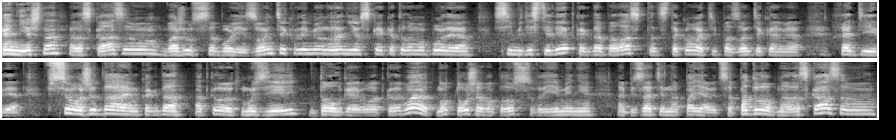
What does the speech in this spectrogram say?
Конечно, рассказываю. Вожу с собой зонтик времен Раневской, которому более 70 лет, когда была с, с такого типа зонтиками ходили. Все ожидаем, когда откроют музей. Долго его открывают, но тоже вопрос времени обязательно появится. Подробно рассказываю.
